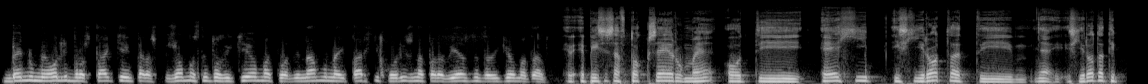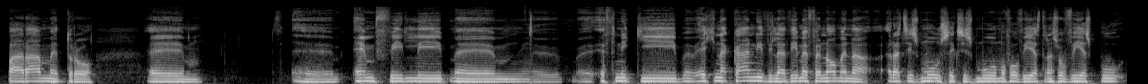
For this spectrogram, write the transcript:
μπαίνουμε όλοι μπροστά και υπερασπιζόμαστε το δικαίωμα του αδυνάμου να υπάρχει χωρίς να παραβιάζονται τα δικαιώματά του. Ε, Επίσης αυτό ξέρουμε ότι έχει ισχυρότατη, μια ισχυρότατη παράμετρο ε, ε, έμφυλη, ε, ε, εθνική, έχει να κάνει δηλαδή με φαινόμενα ρατσισμού, σεξισμού, ομοφοβίας, τρανσφοβίας που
